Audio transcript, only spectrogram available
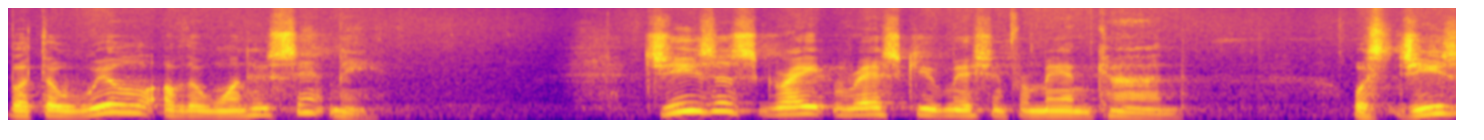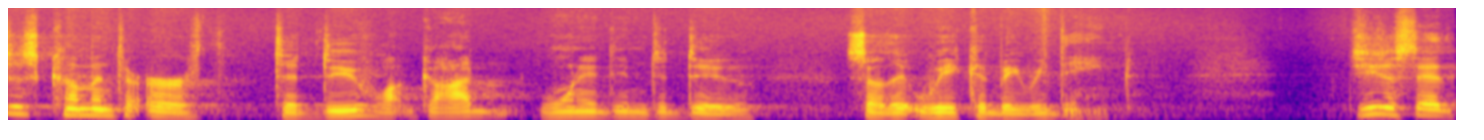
but the will of the one who sent me. Jesus' great rescue mission for mankind was Jesus coming to earth to do what God wanted him to do so that we could be redeemed. Jesus said,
